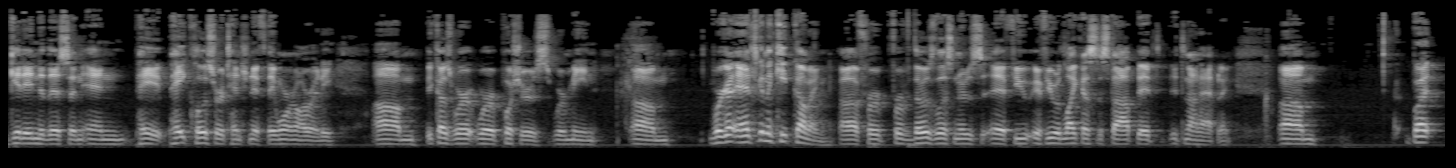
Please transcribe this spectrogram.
get into this and, and pay pay closer attention if they weren't already, um, because we're we're pushers, we're mean. Um, we're gonna and it's gonna keep coming uh, for for those listeners. If you if you would like us to stop, it it's not happening. Um, but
